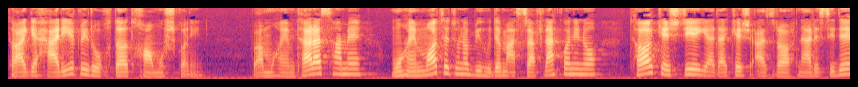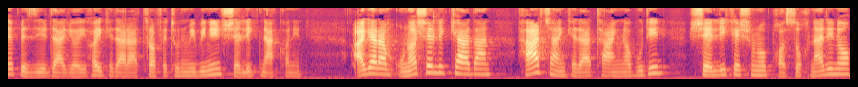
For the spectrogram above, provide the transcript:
تا اگه حریقی رخ داد خاموش کنین. و مهمتر از همه مهماتتون رو بیهوده مصرف نکنین و تا کشتی یدکش از راه نرسیده به زیر دریایی هایی که در اطرافتون می‌بینین شلیک نکنین. اگرم اونا شلیک کردن هرچند که در تنگنا بودین شلیکشون رو پاسخ ندین و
